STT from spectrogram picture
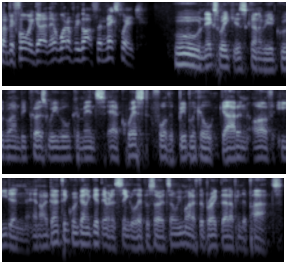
But before we go there, what have we got for next week? Ooh, next week is going to be a good one because we will commence our quest for the biblical Garden of Eden. And I don't think we're going to get there in a single episode, so we might have to break that up into parts.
